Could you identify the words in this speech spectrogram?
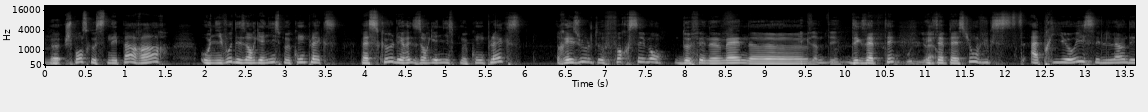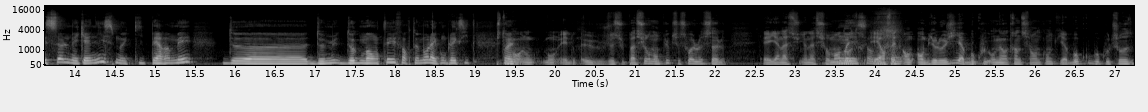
hmm. euh, je pense que ce n'est pas rare au niveau des organismes complexes. Parce que les organismes complexes résulte forcément de phénomènes euh, d'exaptation, vu que a priori c'est l'un des seuls mécanismes qui permet de, euh, d'augmenter fortement la complexité. Justement, donc, bon, et donc, euh, je suis pas sûr non plus que ce soit le seul. Et il y en a, y en a sûrement Oui, d'autres. Et en fait, en, en biologie, il y a beaucoup, on est en train de se rendre compte qu'il y a beaucoup, beaucoup de choses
